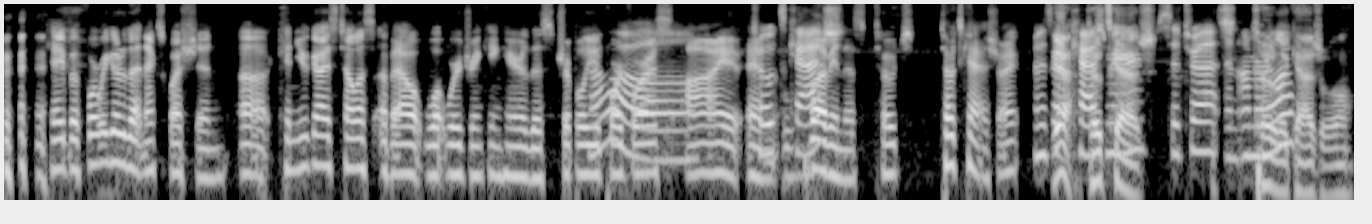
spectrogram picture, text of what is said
Okay, before we go to that next question, uh, can you guys tell us about what we're drinking here? This triple you poured for us. Oh. I am Totes Cash? loving this. Totes, Totes Cash, right? And it's got Yeah, Totes cashmere, Cash. citra, it's and totally casual.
